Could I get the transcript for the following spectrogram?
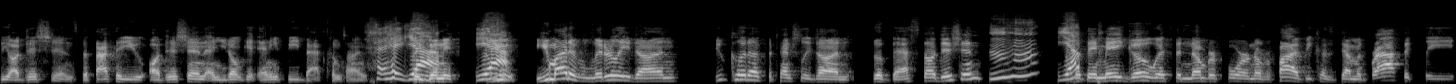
the auditions, the fact that you audition and you don't get any feedback sometimes. yeah. it- Yeah. You, you might have literally done, you could have potentially done the best audition, Mm-hmm. Yep. but they may go with the number four or number five because demographically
